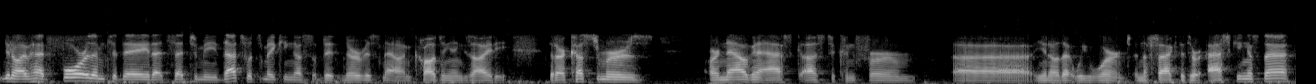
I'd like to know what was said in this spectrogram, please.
you know, I've had four of them today that said to me, that's what's making us a bit nervous now and causing anxiety. That our customers are now going to ask us to confirm, uh, you know, that we weren't. And the fact that they're asking us that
